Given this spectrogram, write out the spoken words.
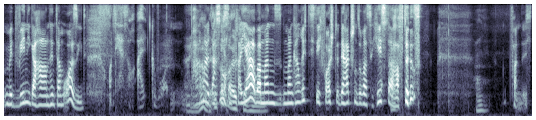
mit weniger Haaren hinterm Ohr sieht. Und der ist auch alt geworden. Ein paar ja, Mal dachte ich so, ja, aber geworden. man, man kann richtig sich vorstellen, der hat schon sowas Hesterhaftes. Fand ich.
